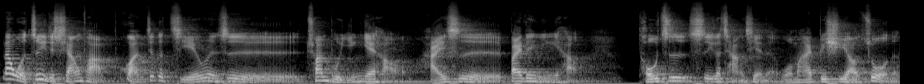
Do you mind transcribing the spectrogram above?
那我自己的想法，不管这个结论是川普赢也好，还是拜登赢也好，投资是一个长线的，我们还必须要做的。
